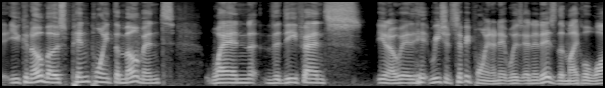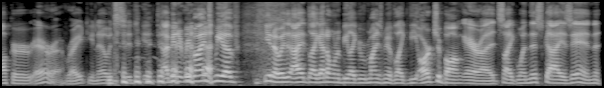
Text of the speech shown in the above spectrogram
you can almost pinpoint the moment when the defense you know it hit, reached its tipping point and it was and it is the mykal walker era right you know it's it, it, i mean it reminds me of you know i like i don't want to be like it reminds me of like the archibong era it's like when this guy is in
